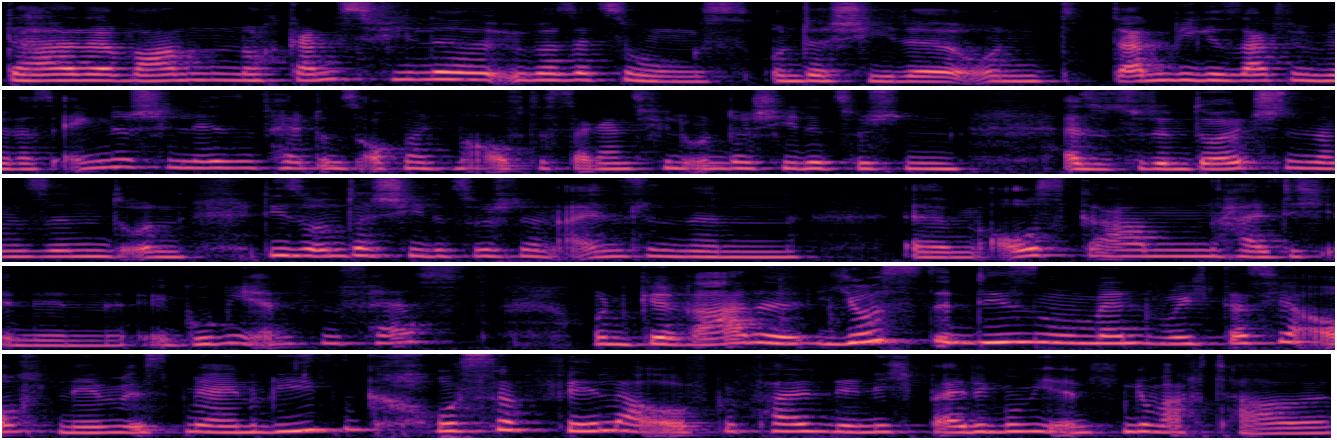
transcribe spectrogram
da waren noch ganz viele Übersetzungsunterschiede. Und dann, wie gesagt, wenn wir das Englische lesen, fällt uns auch manchmal auf, dass da ganz viele Unterschiede zwischen, also zu dem Deutschen dann sind. Und diese Unterschiede zwischen den einzelnen ähm, Ausgaben halte ich in den Gummienten fest. Und gerade just in diesem Moment, wo ich das hier aufnehme, ist mir ein riesengroßer Fehler aufgefallen, den ich bei den Gummienten gemacht habe.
